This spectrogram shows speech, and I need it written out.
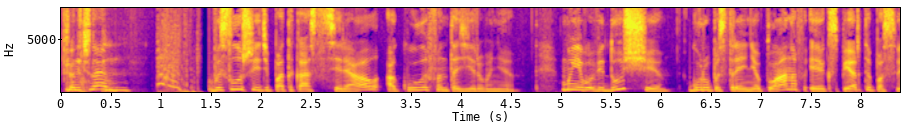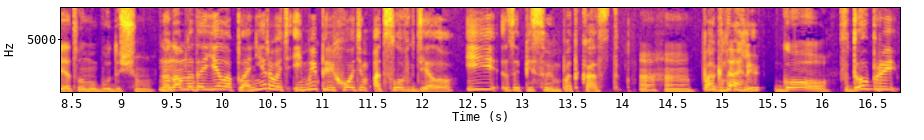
Все, начинаем? Вы слушаете подкаст-сериал «Акулы фантазирования». Мы его ведущие, гуру построения планов и эксперты по светлому будущему. Но нам надоело планировать, и мы переходим от слов к делу и записываем подкаст. Ага. Погнали! Го! В добрый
